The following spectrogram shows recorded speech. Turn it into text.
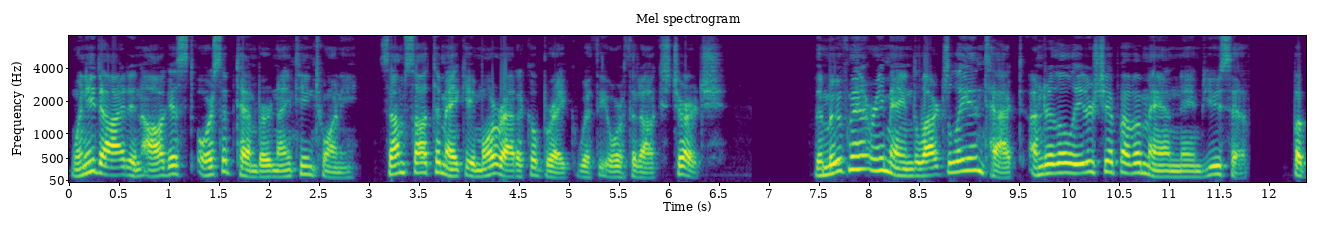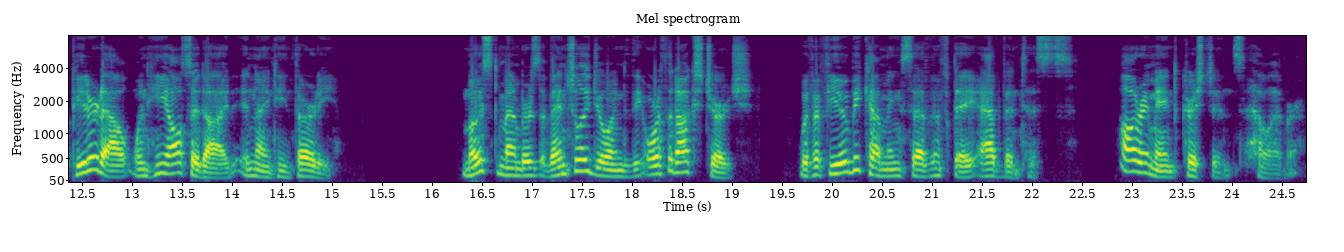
When he died in August or September 1920, some sought to make a more radical break with the Orthodox Church. The movement remained largely intact under the leadership of a man named Yusuf, but petered out when he also died in 1930. Most members eventually joined the Orthodox Church, with a few becoming Seventh-day Adventists. All remained Christians, however.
